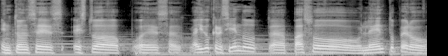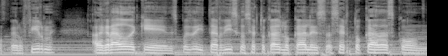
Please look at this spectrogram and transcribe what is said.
Entonces, esto pues ha ido creciendo a paso lento, pero, pero firme, al grado de que después de editar discos, hacer tocadas locales, hacer tocadas con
